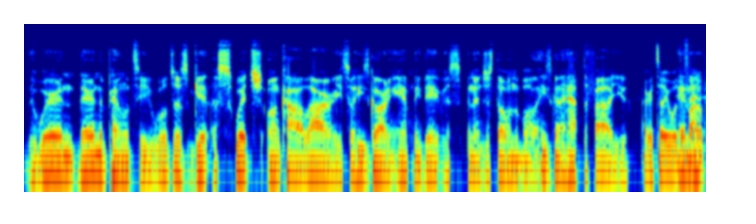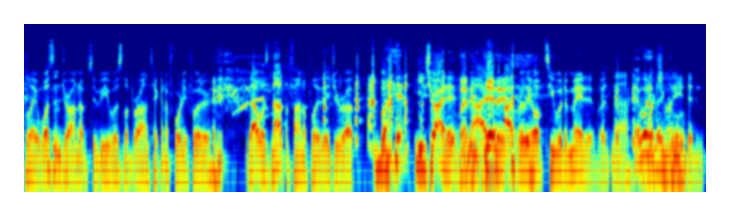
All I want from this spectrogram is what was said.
the we're in they're in the penalty. We'll just get a switch on Kyle Lowry, so he's guarding Anthony Davis, and then just throwing the ball. And he's gonna have to foul you. I can tell you what the And final then- play wasn't drawn up to be was LeBron taking a 40 footer. that was not the final play they drew up, but he tried it. But he I, did it. I really hoped he would have made it, but nah, It would've been unfortunately he didn't.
